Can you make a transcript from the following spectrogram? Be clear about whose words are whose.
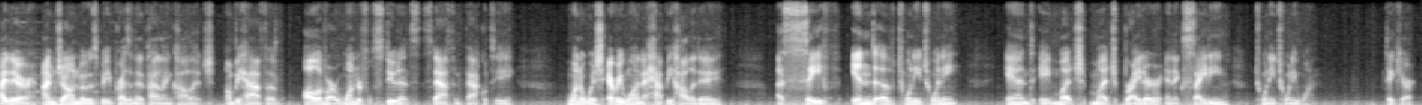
Speaker 1: Hi there, I'm John Mosby, president of Highline College. On behalf of all of our wonderful students, staff, and faculty, I want to wish everyone a happy holiday, a safe end of 2020, and a much, much brighter and exciting 2021. Take care.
